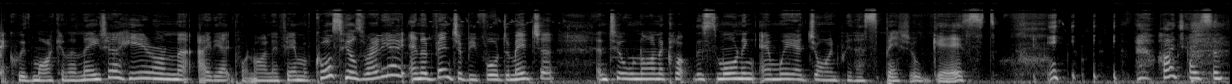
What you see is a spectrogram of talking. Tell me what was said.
Back with Mike and Anita here on 88.9 FM, of course, Hills Radio and Adventure Before Dementia until nine o'clock this morning. And we are joined with a special guest. Hi, Jason.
